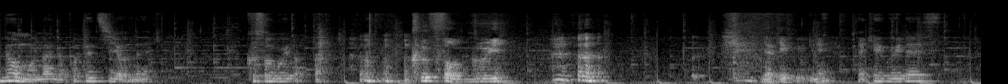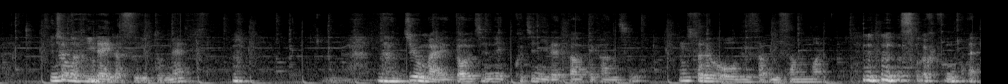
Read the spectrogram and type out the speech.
どうもなんかポテチよねクソ食いだった。クソ食い。やけ食いね。やけ食いです。ちょっとイライラするとね10枚同時に口に入れたって感じうんそれは大げさ23枚。そんなことない。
